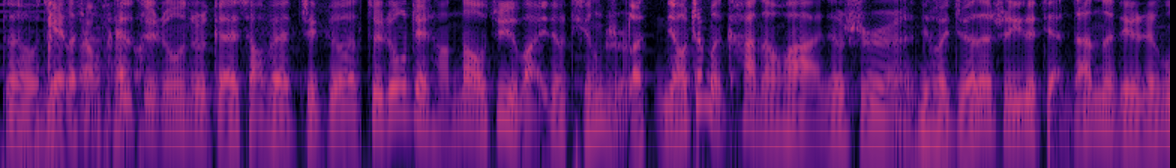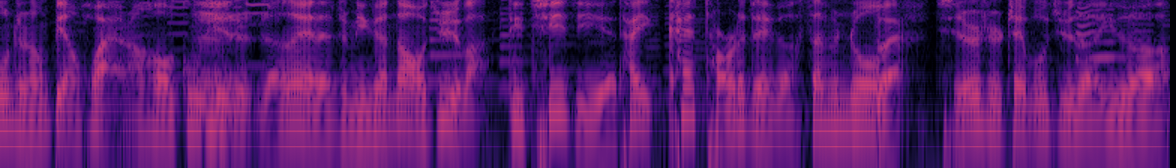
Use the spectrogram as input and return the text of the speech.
对，我就给了小费了最最终就是给了小费。这个最终这场闹剧吧也就停止了。你要这么看的话，就是你会觉得是一个简单的这个人工智能变坏，然后攻击嗯人类的这么一个闹剧吧。第七集它一开头的这个三分钟，对，其实是这部剧的一个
